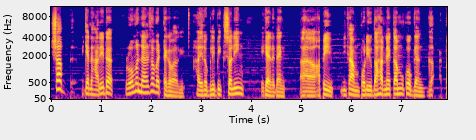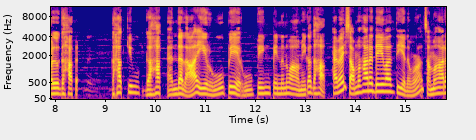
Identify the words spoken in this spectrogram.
ශබ්ද. එකැන හරිට රෝම නැල්ෆ බට්ටක වගේ හයිරෝගලිපික්ස් වලින් එකැන දැන් අපි නිකම් පොඩි උදාහරණයකම්කෝ ගැන් අපල් ගහක ගහක්කිව් ගහක් ඇන්දලා ඒ රූපේ රූපෙන් පෙන්න්නනවා මේක ගහක්. හැබැයි සමහර දේවල් තියෙනවා සමහර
